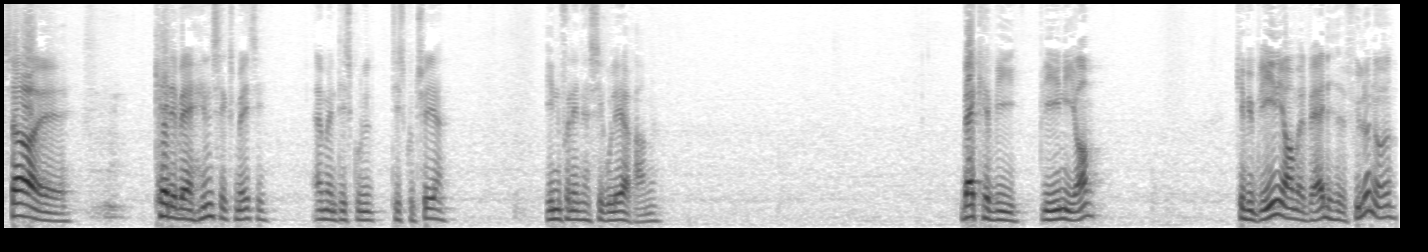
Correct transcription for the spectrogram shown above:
så øh, kan det være hensigtsmæssigt, at man diskuterer inden for den her cirkulære ramme. Hvad kan vi blive enige om? Kan vi blive enige om, at værdighed fylder noget?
